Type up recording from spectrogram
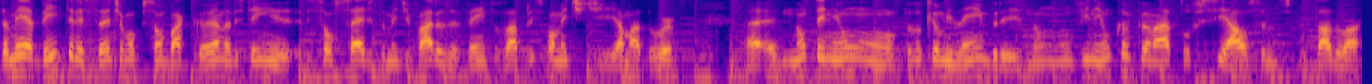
Também é bem interessante, é uma opção bacana. Eles têm, eles são sede também de vários eventos lá, principalmente de amador. É, não tem nenhum, pelo que eu me lembre, não, não vi nenhum campeonato oficial sendo disputado lá.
